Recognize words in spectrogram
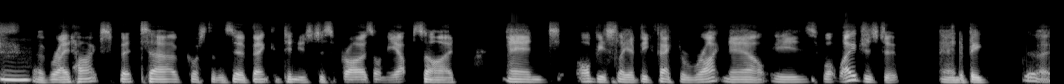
mm. of rate hikes, but uh, of course, the Reserve Bank continues to surprise on the upside. And obviously, a big factor right now is what wages do. And a big uh,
